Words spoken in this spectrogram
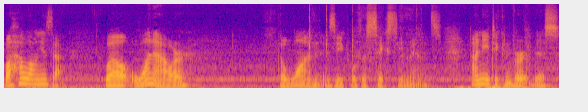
Well, how long is that? Well, one hour the 1 is equal to 60 minutes. I need to convert this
